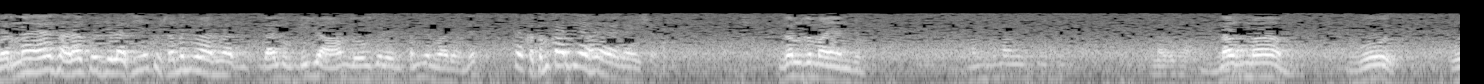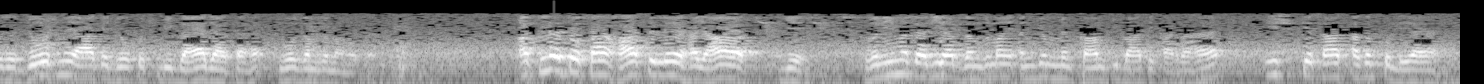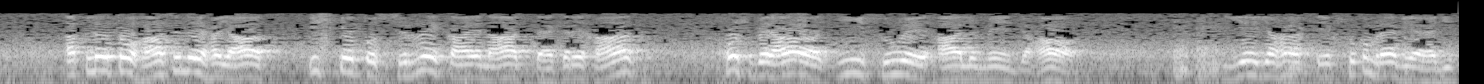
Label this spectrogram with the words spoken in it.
ورنہ ہے سارا کچھ جڑا سی کوئی سمجھ والا گل ہوتی یا عام لوگ جڑے سمجھ والے ہوں گے۔ ختم کر دیا ہوا ہے گا یہ شب زمزمائے انجم نظمان وہ وہ جو جوش میں آ کے جو کچھ بھی گایا جاتا ہے، وہ زمزمہ ہوتا ہے۔ اصل تو سا حاصل حیات یہ۔ غنیمت ہے جی اب زمزمہ انجم میں کام کی بات ہی کر رہا ہے۔ عشق کے ساتھ ادب کو لے آیا ہے۔ تو حاصل حیات، عشق تو سر کائنات طے کرے خاص۔ خوش بیا ای سوئے عالم جہاز یہ یہاں ایک سکم رہ گیا ہے جی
